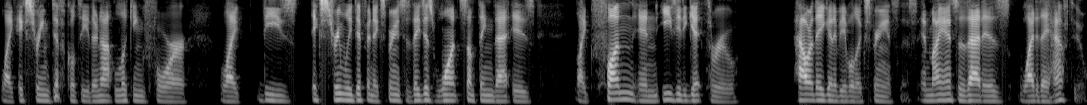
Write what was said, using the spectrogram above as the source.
like extreme difficulty. They're not looking for like these extremely different experiences. They just want something that is like fun and easy to get through. How are they going to be able to experience this? And my answer to that is why do they have to?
